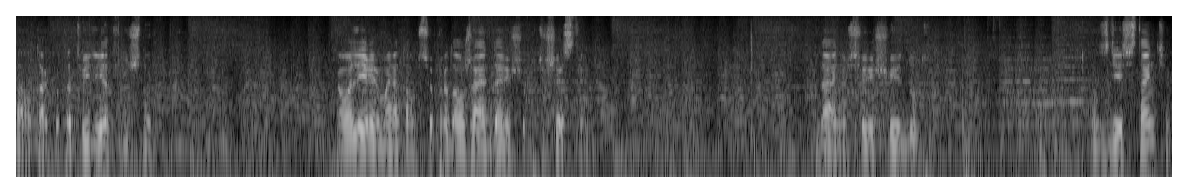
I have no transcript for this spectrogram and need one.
Да, вот так вот отвели, отлично. Кавалерия моя там все продолжает, да, еще путешествие. Да, они все еще идут. Вот здесь встаньте.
